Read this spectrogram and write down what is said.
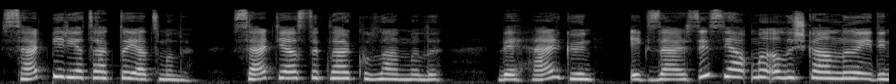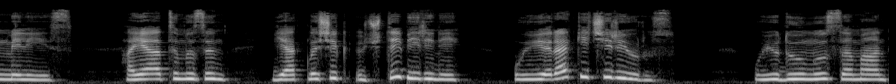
sert bir yatakta yatmalı, sert yastıklar kullanmalı ve her gün egzersiz yapma alışkanlığı edinmeliyiz. Hayatımızın yaklaşık üçte birini uyuyarak geçiriyoruz. Uyuduğumuz zaman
